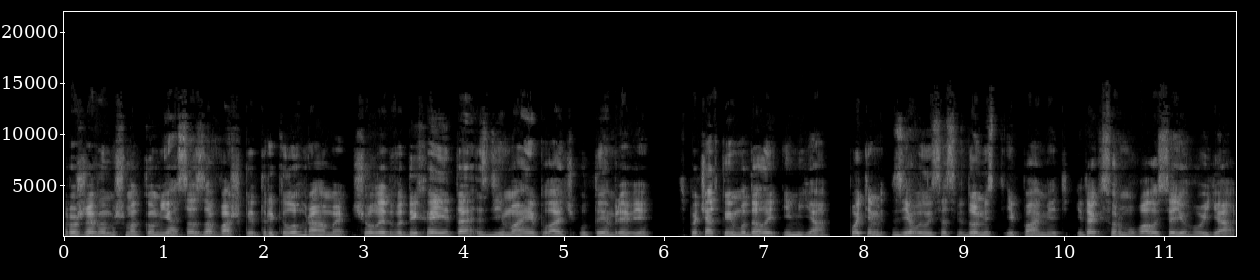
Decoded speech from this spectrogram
рожевим шматком м'яса завважки 3 кілограми, що ледве дихає та здіймає плач у темряві. Спочатку йому дали ім'я, потім з'явилися свідомість і пам'ять, і так сформувалося його я.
